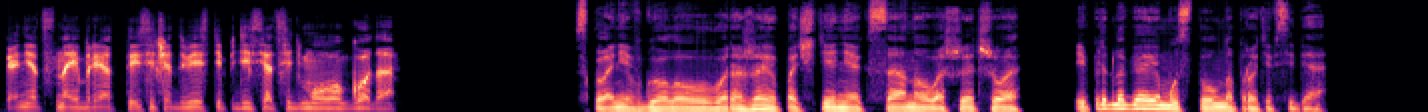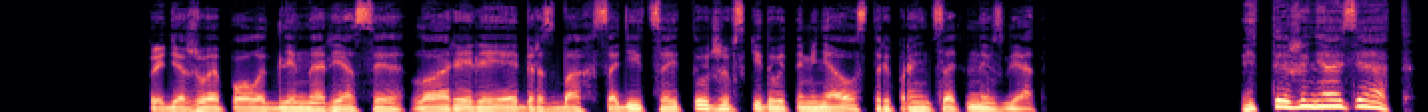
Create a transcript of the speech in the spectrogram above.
Конец ноября 1257 года. Склонив голову, выражаю почтение к сану вошедшего и предлагаю ему стул напротив себя. Придерживая полы длинной рясы, Луарели Эберсбах садится и тут же вскидывает на меня острый проницательный взгляд. «Ведь ты же не азиат.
